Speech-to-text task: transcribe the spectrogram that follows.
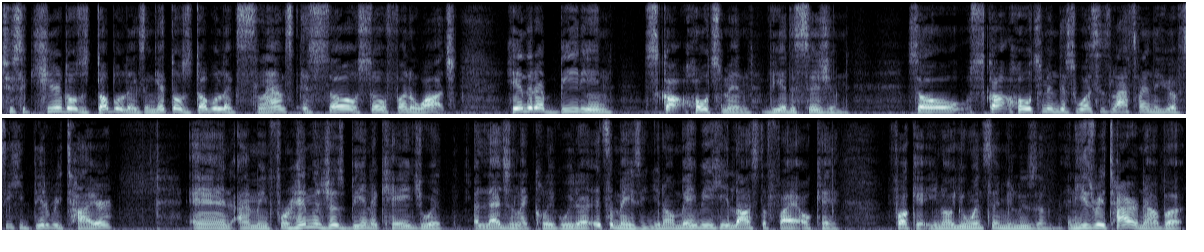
to secure those double legs and get those double leg slams is so, so fun to watch. He ended up beating Scott Holtzman via decision. So Scott Holtzman, this was his last fight in the UFC. He did retire. And I mean, for him to just be in a cage with a legend like Clay Guida, it's amazing. You know, maybe he lost the fight. Okay, fuck it. You know, you win some, you lose them. And he's retired now, but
